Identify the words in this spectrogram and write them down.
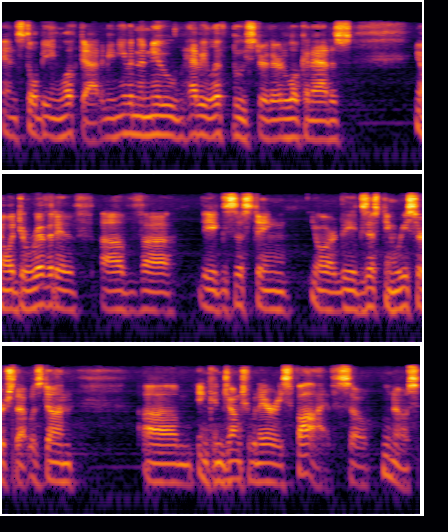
and still being looked at. I mean, even the new heavy lift booster they're looking at is you know a derivative of uh, the existing you know, or the existing research that was done um, in conjunction with Ares Five. So who knows?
